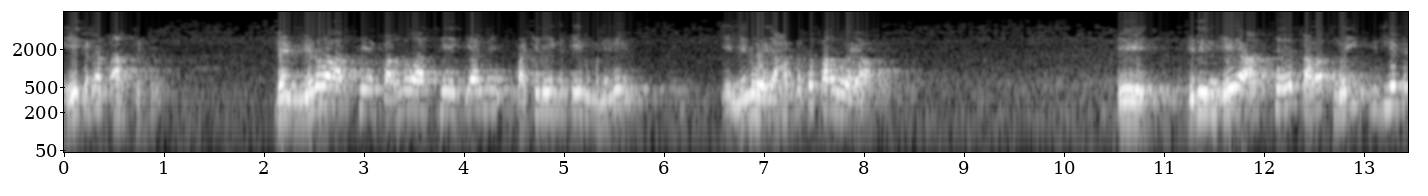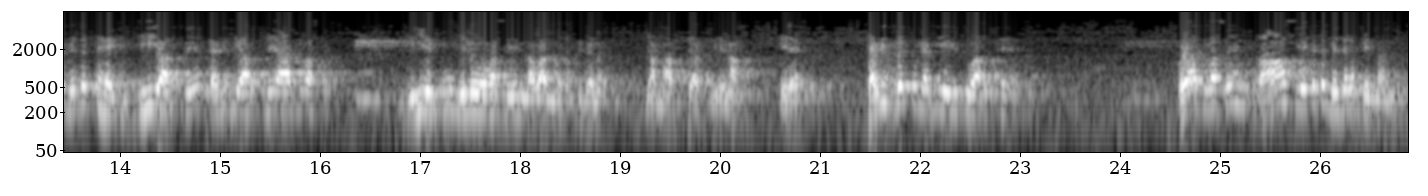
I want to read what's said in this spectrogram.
ඒකටත් අර්ථ කියනවා. දැන් මෙලොව අර්ථය පරලොව අර්ථය කියන්නේ වචනයක තේරුම නෙවෙයි. ඒ මෙලොව යහපත පරලොව යහපත. ඒ ඉතින් ඒ අර්ථ තවත් නොයෙක් විදිහට බෙදට හැකි. ගිහි අර්ථය, පැවිදි අර්ථය ආදී වශයෙන්. ගිහියෙකු මෙලොව වශයෙන් ලබන්නට තිබෙන යම් අර්ථයක් වෙනා එය පැවිද්දෙකු ලැබිය යුතු අර්ථය. ඔය ආදී වශයෙන් රාශියකට බෙදලා පෙන්නන්නේ.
